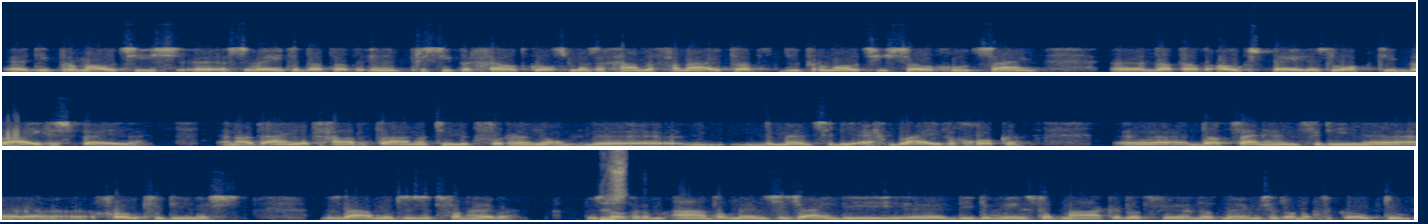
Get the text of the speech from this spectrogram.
uh, die promoties, uh, ze weten dat dat in principe geld kost, maar ze gaan ervan uit dat die promoties zo goed zijn dat dat ook spelers lokt die blijven spelen. En uiteindelijk gaat het daar natuurlijk voor hun om. De, de mensen die echt blijven gokken, dat zijn hun verdienen, grootverdieners. Dus daar moeten ze het van hebben. Dus, dus, dat er een aantal mensen zijn die, die de winst opmaken, dat, dat nemen ze dan op de koop toe.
